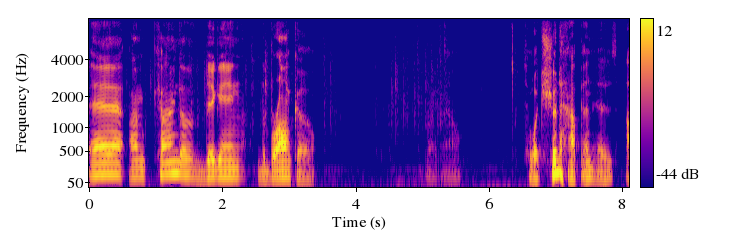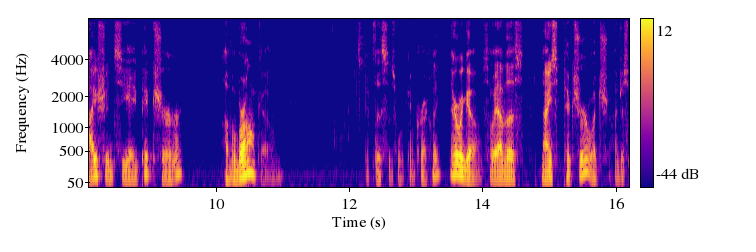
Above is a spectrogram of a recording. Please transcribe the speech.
Eh, I'm kind of digging the Bronco right now. So what should happen is I should see a picture of a Bronco. If this is working correctly. There we go. So we have this nice picture, which I just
